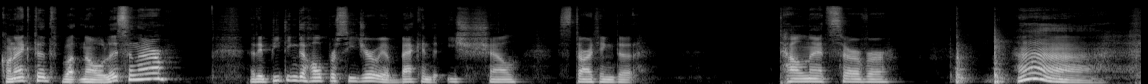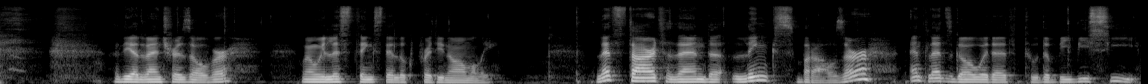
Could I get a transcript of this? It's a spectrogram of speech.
connected but no listener. Repeating the whole procedure, we are back in the iSH shell, starting the telnet server. Ah, the adventure is over. When we list things, they look pretty normally. Let's start then the Lynx browser and let's go with it to the BBC.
